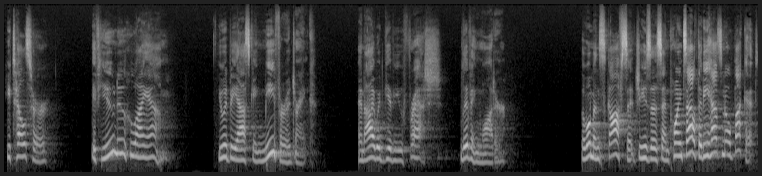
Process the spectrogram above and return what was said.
he tells her, If you knew who I am, you would be asking me for a drink, and I would give you fresh, living water. The woman scoffs at Jesus and points out that he has no bucket.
